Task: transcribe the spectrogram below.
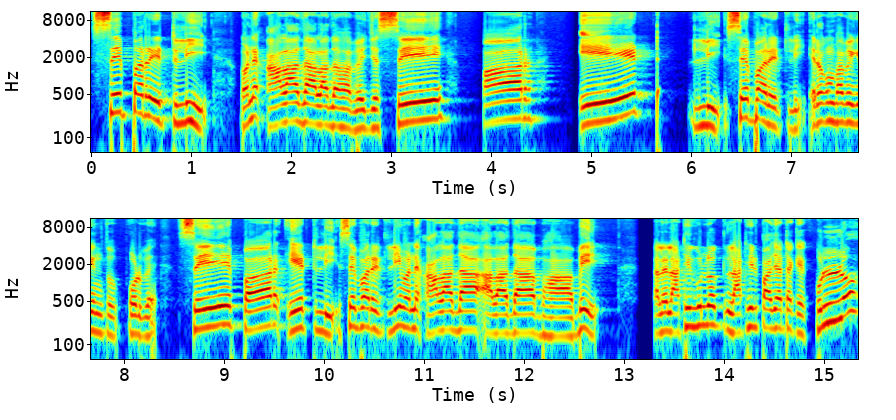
সেপারেটলি মানে আলাদা আলাদাভাবে যে সে পার এটলি সেপারেটলি এরকমভাবে কিন্তু পড়বে। সে পার এটলি সেপারেটলি মানে আলাদা, আলাদাভাবে। তাহলে লাঠিগুলো, লাঠির পাজাটাকে খুললো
